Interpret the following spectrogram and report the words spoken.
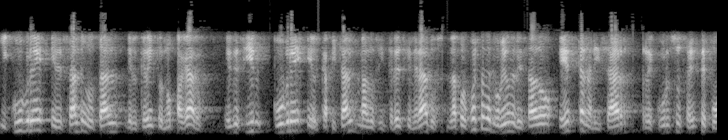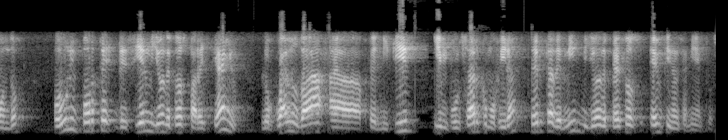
y cubre el saldo total del crédito no pagado, es decir, cubre el capital más los intereses generados. La propuesta del gobierno del Estado es canalizar recursos a este fondo por un importe de 100 millones de pesos para este año, lo cual nos va a permitir impulsar como FIRA cerca de mil millones de pesos en financiamientos.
